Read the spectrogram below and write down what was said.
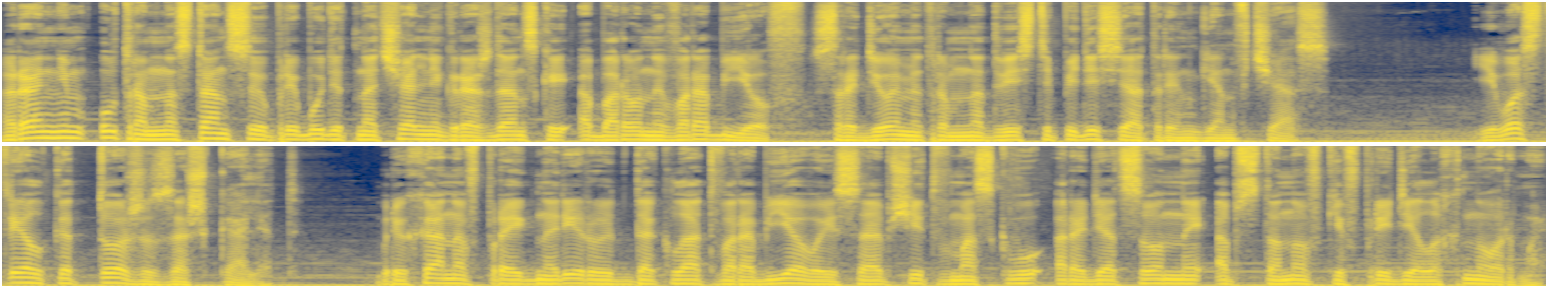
Ранним утром на станцию прибудет начальник гражданской обороны Воробьев с радиометром на 250 рентген в час. Его стрелка тоже зашкалит. Брюханов проигнорирует доклад Воробьева и сообщит в Москву о радиационной обстановке в пределах нормы.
